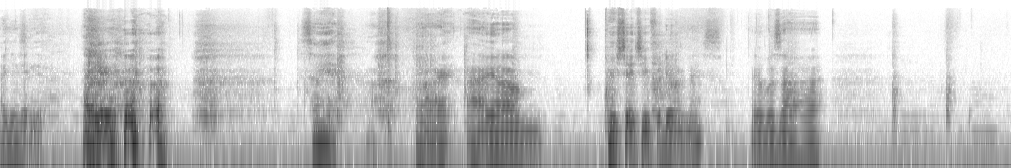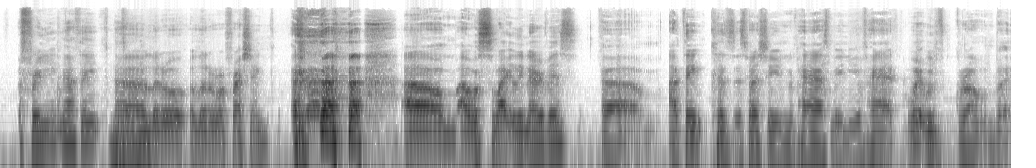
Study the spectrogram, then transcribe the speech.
I get it. So, yeah. I hear so yeah. All right. I um appreciate you for doing this. It was uh freeing, I think. Mm-hmm. Uh, a little a little refreshing. um, I was slightly nervous. Um, I think because especially in the past, me and you have had we've grown, but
